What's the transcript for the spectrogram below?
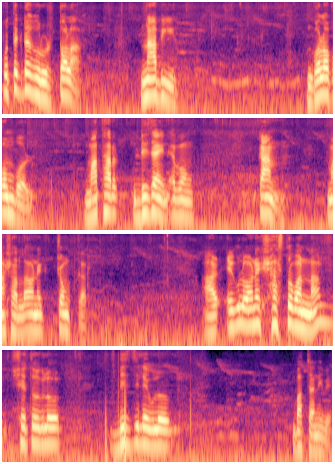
প্রত্যেকটা গরুর তলা নাবি গলকম্বল, মাথার ডিজাইন এবং কান মাশাল্লাহ অনেক চমৎকার। আর এগুলো অনেক স্বাস্থ্যবান না, সেহেতু এগুলো বীজ দিলে এগুলো বাচ্চা নিবে।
